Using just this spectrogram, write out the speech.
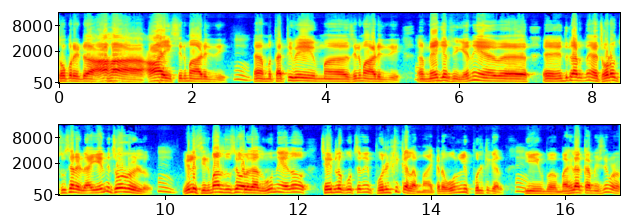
సూపర్ హిట్ ఆహా ఆయ్ సినిమా ఆడింది. ఉమ్. థర్టీ వే సినిమా ఆడింది. మేజర్స్ ఇవన్నీ ఎందుకు ఆడుతున్నాయి? చూడ చూసారు వీళ్ళు? అవన్నీ చూడరు వీళ్ళు. ఉమ్. వీళ్ళు సినిమాలు చూసేవాళ్ళు కాదు. ఊరిని ఏదో చైర్లో కూర్చొని పొలిటికల్ అమ్మా. ఇక్కడ ఓన్లీ పొలిటికల్ Hmm. ఈ మహిళా కమిషన్ ఇప్పుడు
